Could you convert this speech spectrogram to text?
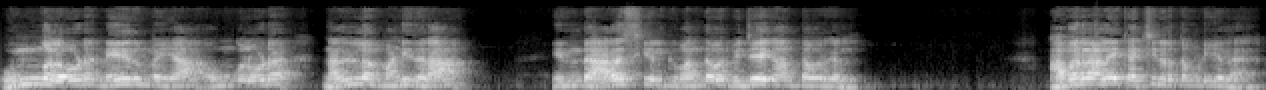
உங்களோட நேர்மையா உங்களோட நல்ல மனிதரா இந்த அரசியலுக்கு வந்தவர் விஜயகாந்த் அவர்கள். அவராலே கட்சி நடத்த முடியல.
